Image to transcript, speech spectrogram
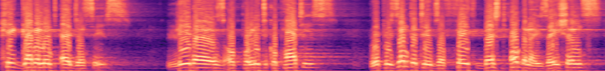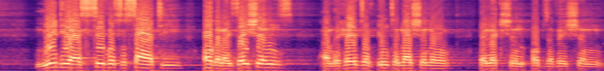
key government agencies, leaders of political parties, representatives of faith-based organizations, media, civil society organizations, and the heads of international election observation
